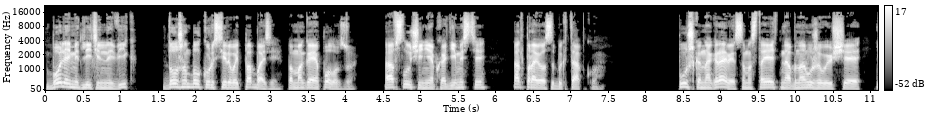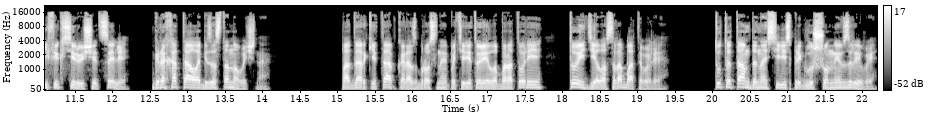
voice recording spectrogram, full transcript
Более медлительный Вик должен был курсировать по базе, помогая Полозу, а в случае необходимости отправился бы к тапку. Пушка на граве, самостоятельно обнаруживающая и фиксирующая цели, грохотала безостановочно. Подарки тапка, разбросанные по территории лаборатории, то и дело срабатывали. Тут и там доносились приглушенные взрывы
